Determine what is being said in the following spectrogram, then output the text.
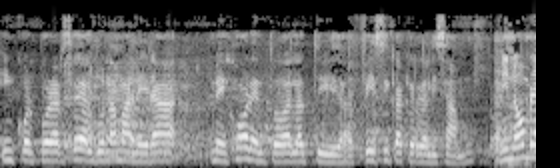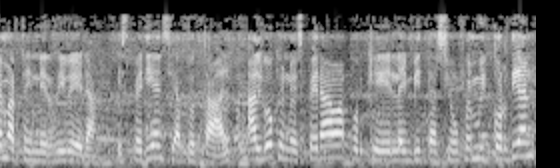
incorporarse de alguna manera mejor en toda la actividad física que realizamos. Mi nombre es Marta Inés Rivera, experiencia total, algo que no esperaba porque la invitación fue muy cordial,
